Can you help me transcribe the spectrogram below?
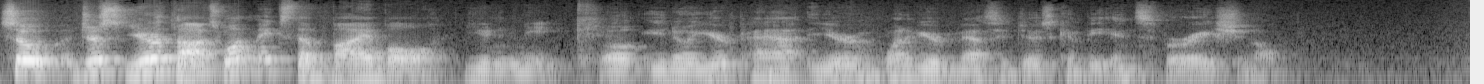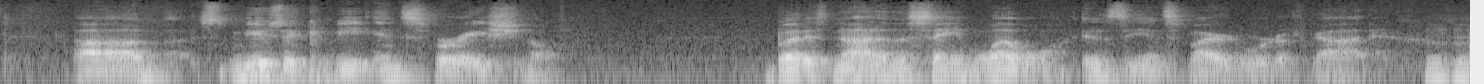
so, just your thoughts. What makes the Bible unique? Well, you know, your path, your one of your messages can be inspirational. Um, music can be inspirational, but it's not in the same level as the inspired Word of God. Mm-hmm.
